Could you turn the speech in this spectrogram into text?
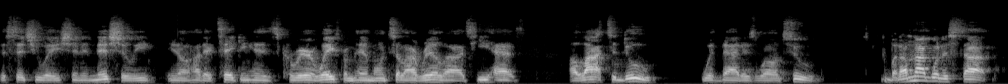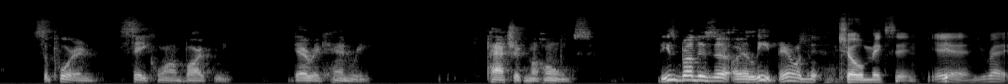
the situation initially. You know how they're taking his career away from him until I realized he has a lot to do with that as well too. But I'm not going to stop supporting Saquon Barkley, Derrick Henry, Patrick Mahomes. These brothers are, are elite. They're on the, Joe Mixon. Yeah, you're right.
